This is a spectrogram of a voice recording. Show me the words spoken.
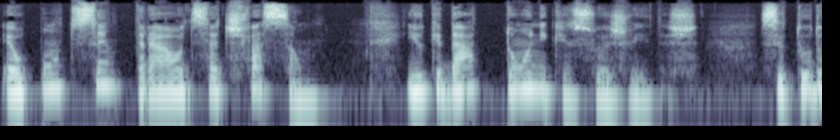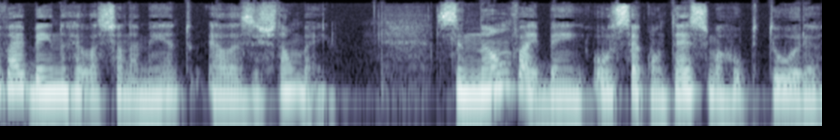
é o ponto central de satisfação e o que dá a tônica em suas vidas. Se tudo vai bem no relacionamento, elas estão bem. Se não vai bem ou se acontece uma ruptura,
